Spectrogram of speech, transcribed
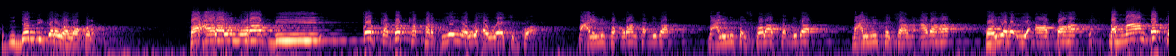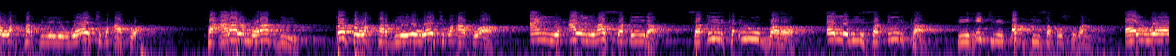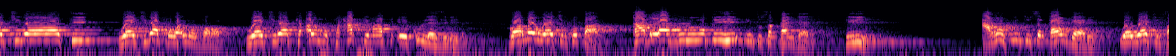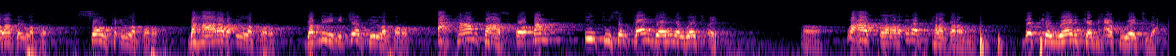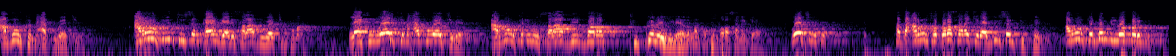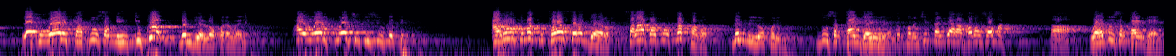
hadduu dembi galo waa loo qora facala almurabbi qofka dadka tarbiyayna waxaa waajib ku ah. Macallimiinta qur'aanka dhiga macallimiinta iskoolaadka dhiga macallimiinta jaamacadaha hooyada iyo aabbaha dhammaan dadka wax tarbiyeeya waajib waxaa ku ah. Facala almurabbi qofka wax tarbiyeeyo waajib waxaa ku ah. An yucallima saqiira. Saqiirka inuu baro alladii saqiirka fii xijri dhabtiisa ku sugan alwaajibaati waajibaadka waa inuu baro waajibaadka almutaxatimaati ee ku laazimayda goormay waajib ku tahay qabla buluuqihi intuusan qaangaarin fiiriya caruurku intuusan qaangaarin waa waajib salaada in la baro soonka in la baro dahaarada in la baro gabdhihii xijaabka in la baro axkaamtaas oo dhan intuusan qaangaarina waajib ay tahay waxaa la rabaa inaad kala garanno dadka waalidka maxaa ku waajiba? Caruurka maxaa ku waajiba? Caruurku intuusan qaangaarin salaadii waajib kuma ah laakiin waalidka maxaa ku waajiba? Caruurka inuu salaadii baro tukana yidhaahdo markuu toddoba sano gaaro waajiba hadda carruur toddoba sano jira hadduusan tukan. Caruurka dembi loo qori laakiin waalidka hadduusan dhihin tuko dembiga loo qora waalidka. Maxaa waalidku waajibkiisuu ka tegay caruurku markuu toban sano gaaro salaada hadduu ka tago dembi loo qori hadduusan qaangaarin wey hadda toban jir qaangaara badan sooma waa hadduusan qaangaarin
